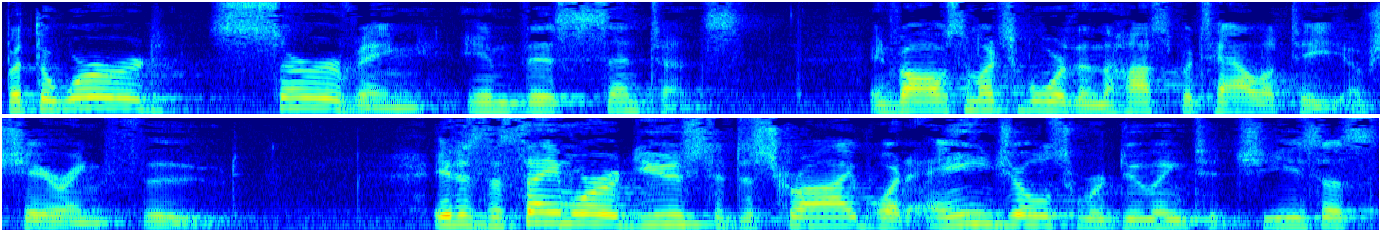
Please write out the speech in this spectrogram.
But the word serving in this sentence involves much more than the hospitality of sharing food. It is the same word used to describe what angels were doing to Jesus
